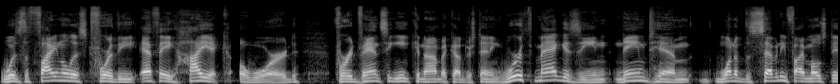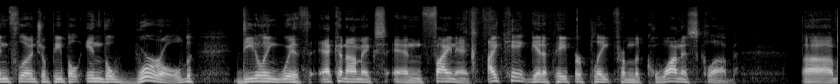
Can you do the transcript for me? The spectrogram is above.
was the finalist for the F.A. Hayek Award for Advancing Economic Understanding. Worth Magazine named him one of the 75 most influential people in the world dealing with economics and finance. I can't get a paper plate from the Kiwanis Club. Um,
